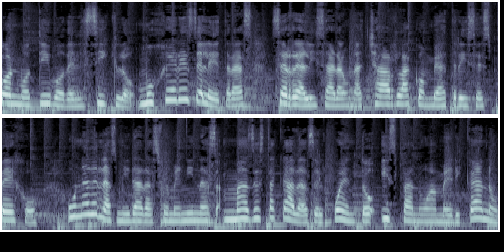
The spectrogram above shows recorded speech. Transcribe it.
Con motivo del ciclo Mujeres de Letras, se realizará una charla con Beatriz Espejo, una de las miradas femeninas más destacadas del cuento hispanoamericano,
